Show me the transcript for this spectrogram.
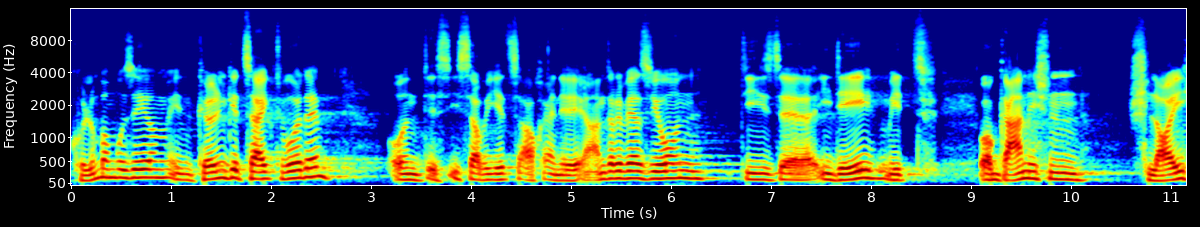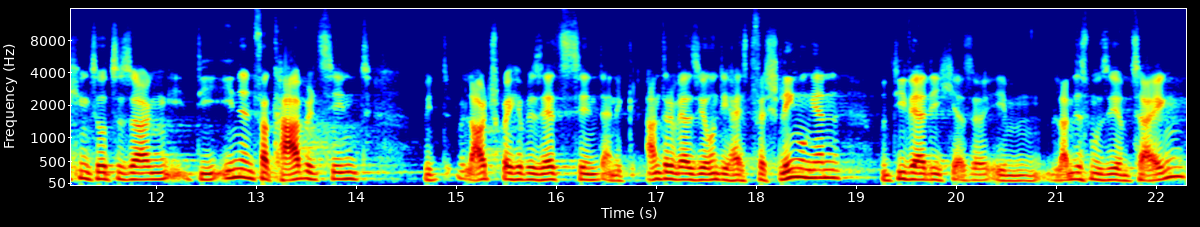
Columba Museum in Köln gezeigt wurde. Und es ist aber jetzt auch eine andere Version dieser Idee mit organischen Schläuchen sozusagen, die innen verkabelt sind, mit Lautsprecher besetzt sind. Eine andere Version, die heißt Verschlingungen und die werde ich also im Landesmuseum zeigen.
